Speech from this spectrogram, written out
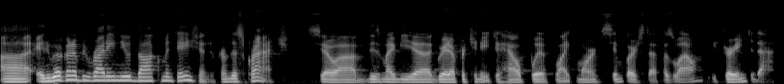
Uh, and we're going to be writing new documentation from the scratch. So uh, this might be a great opportunity to help with like more simpler stuff as well, if you're into that.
